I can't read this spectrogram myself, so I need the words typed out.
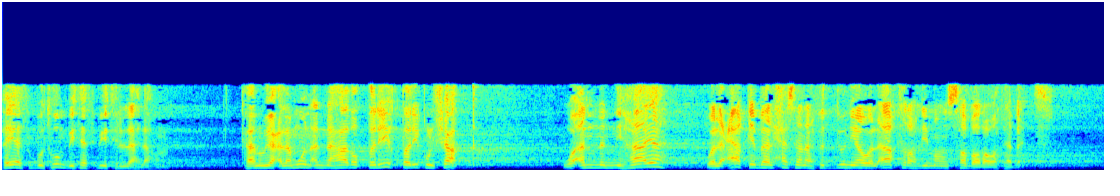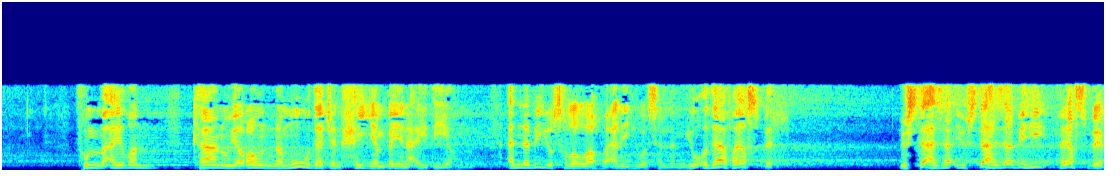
فيثبتون بتثبيت الله لهم. كانوا يعلمون أن هذا الطريق طريق شاق وأن النهاية والعاقبة الحسنة في الدنيا والآخرة لمن صبر وثبت. ثم أيضا كانوا يرون نموذجا حيا بين أيديهم. النبي صلى الله عليه وسلم يؤذى فيصبر يستهزأ, يستهزأ به فيصبر.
